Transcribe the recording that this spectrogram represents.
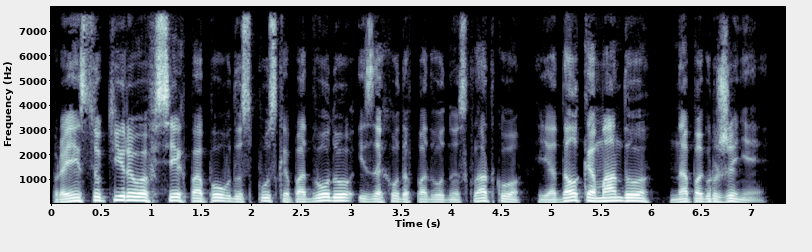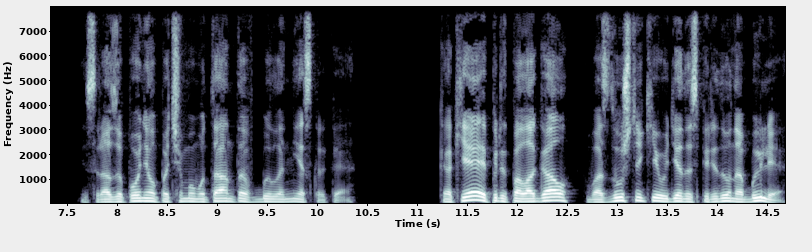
Проинструктировав всех по поводу спуска под воду и захода в подводную складку, я дал команду на погружение. И сразу понял, почему мутантов было несколько. Как я и предполагал, воздушники у деда Спиридона были.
